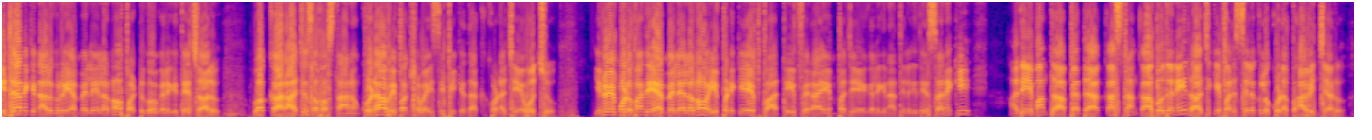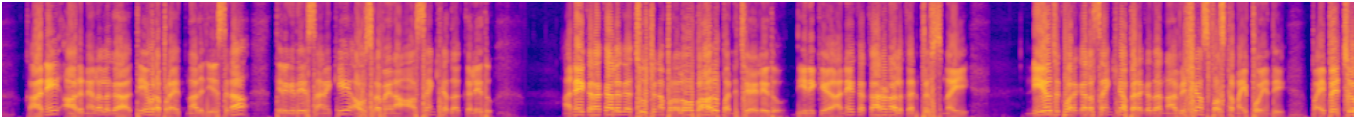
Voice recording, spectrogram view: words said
నిజానికి నలుగురు ఎమ్మెల్యేలను పట్టుకోగలిగితే చాలు. ఒక్క రాజ్యసభ స్థానం కూడా విపక్ష వైసీపీకి దక్కకుండా చేయవచ్చు. ఇరవై మూడు మంది ఎమ్మెల్యేలను ఇప్పటికే పార్టీ ఫిరాయింపజేయగలిగిన తెలుగుదేశానికి అదేమంత పెద్ద కష్టం కాబోదని రాజకీయ పరిశీలకులు కూడా భావించారు. కానీ ఆరు నెలలుగా తీవ్ర ప్రయత్నాలు చేసినా తెలుగుదేశానికి అవసరమైన ఆ సంఖ్య దక్కలేదు. అనేక రకాలుగా చూపిన ప్రలోభాలు పనిచేయలేదు. దీనికి అనేక కారణాలు కనిపిస్తున్నాయి. నియోజకవర్గాల సంఖ్య పెరగదన్న విషయం స్పష్టమైపోయింది. పైపెచ్చు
